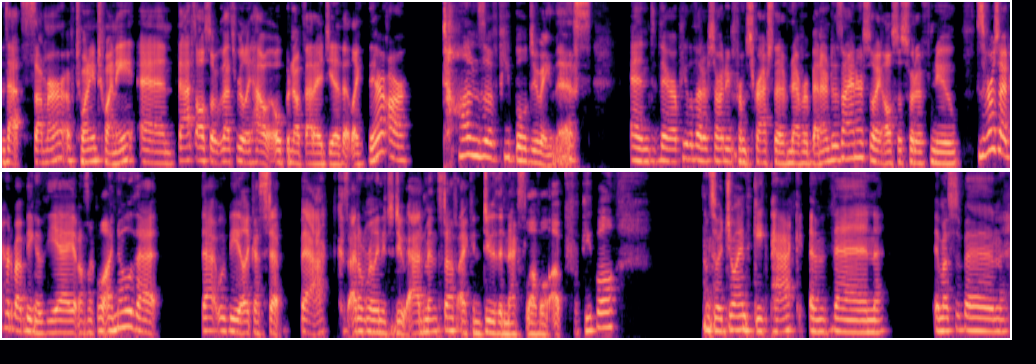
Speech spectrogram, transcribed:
that summer of 2020 and that's also that's really how it opened up that idea that like there are tons of people doing this and there are people that are starting from scratch that have never been a designer. So i also sort of knew because first i'd heard about being a va and i was like well i know that that would be like a step back because i don't really need to do admin stuff. I can do the next level up for people. And so i joined geek pack and then it must have been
